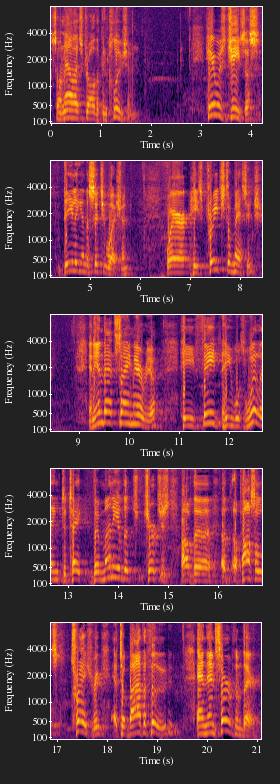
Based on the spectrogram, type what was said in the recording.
So now let's draw the conclusion. Here was Jesus dealing in a situation where he's preached a message, and in that same area, he feed, he was willing to take the money of the churches of the apostles' treasury to buy the food and then serve them there.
